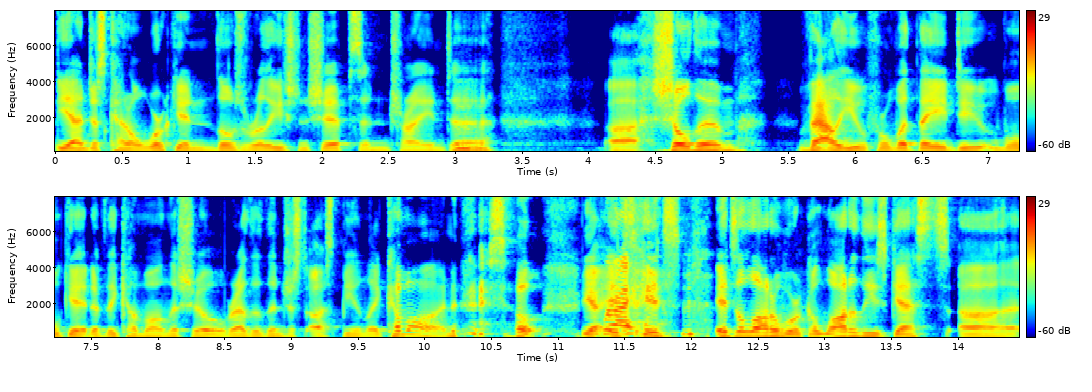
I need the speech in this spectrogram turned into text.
yeah, and just kind of working those relationships and trying to uh, show them value for what they do will get if they come on the show rather than just us being like come on. So yeah Right. it's it's it's a lot of work. A lot of these guests uh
